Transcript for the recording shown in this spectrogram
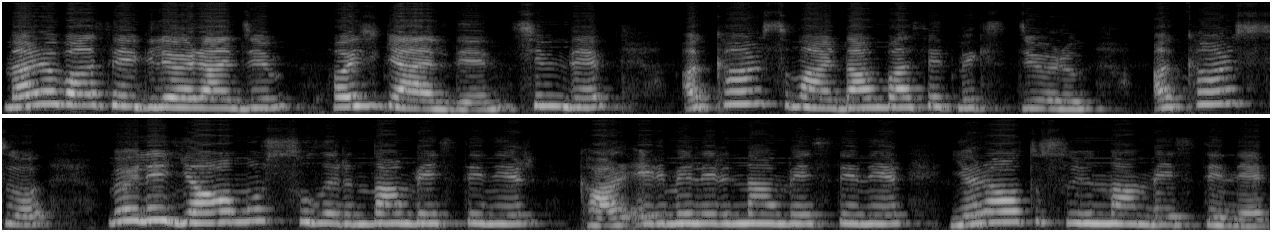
Merhaba sevgili öğrencim, hoş geldin. Şimdi akarsulardan bahsetmek istiyorum. Akarsu böyle yağmur sularından beslenir, kar erimelerinden beslenir, yeraltı suyundan beslenir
